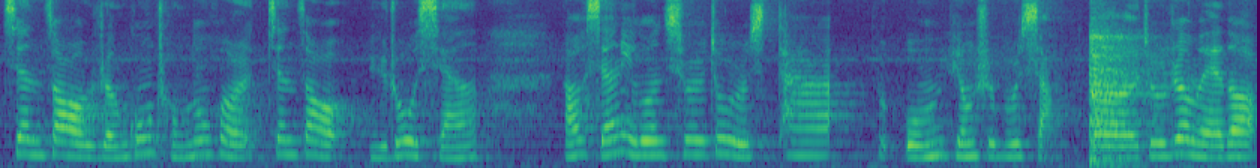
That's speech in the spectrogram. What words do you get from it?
建造人工虫洞或者建造宇宙弦。然后弦理论其实就是它，我们平时不是想呃，就是认为的。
